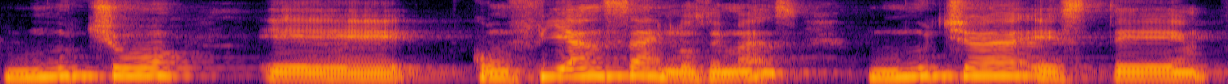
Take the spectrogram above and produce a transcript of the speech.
mucho eh, confianza en los demás, mucha este,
